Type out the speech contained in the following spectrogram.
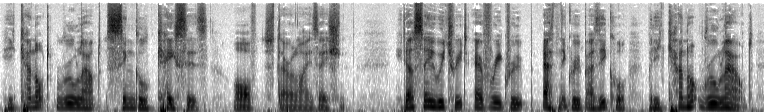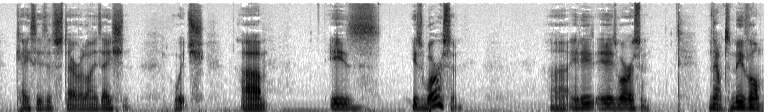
he cannot rule out single cases of sterilisation. He does say we treat every group, ethnic group, as equal, but he cannot rule out cases of sterilisation, which um, is is worrisome. Uh, it is it is worrisome. Now to move on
